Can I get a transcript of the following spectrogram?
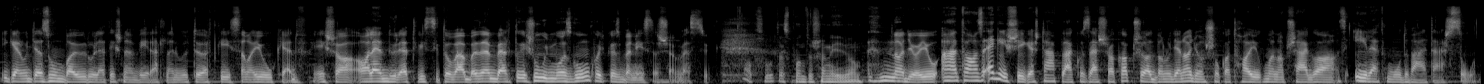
Igen, ugye a zumba őrület is nem véletlenül tört ki, hiszen a jókedv és a, a lendület viszi tovább az embert, és úgy mozgunk, hogy közben észre sem vesszük. Abszolút, ez pontosan így van. Nagyon jó. Hát az egészséges táplálkozással kapcsolatban ugye nagyon sokat halljuk manapság az életmódváltás szót.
